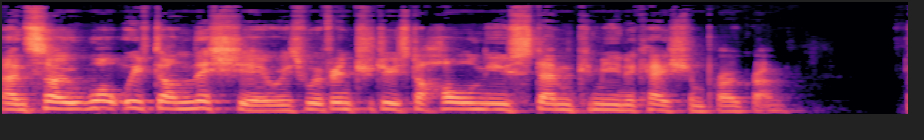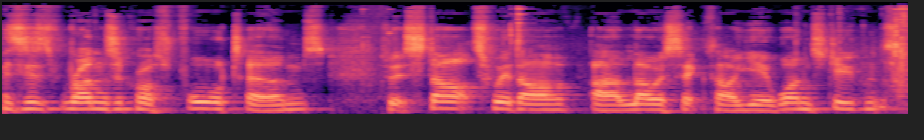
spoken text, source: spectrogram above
And so, what we've done this year is we've introduced a whole new STEM communication program. This is, runs across four terms. So it starts with our, lower sixth, our year one students,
